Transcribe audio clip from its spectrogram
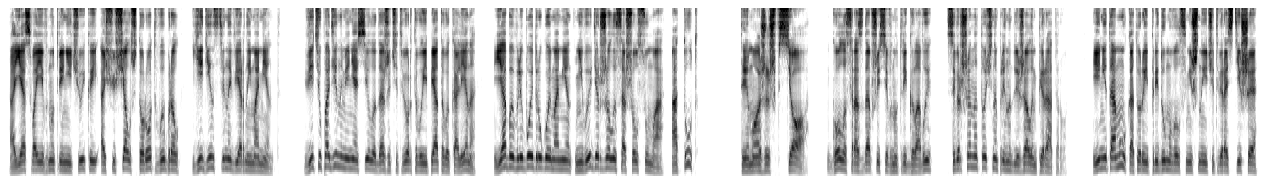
а я своей внутренней чуйкой ощущал, что род выбрал единственно верный момент. Ведь упади на меня сила даже четвертого и пятого колена, я бы в любой другой момент не выдержал и сошел с ума, а тут «Ты можешь все!» Голос, раздавшийся внутри головы, совершенно точно принадлежал императору. И не тому, который придумывал смешные четверостишия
